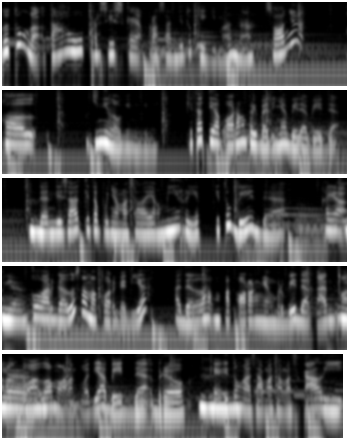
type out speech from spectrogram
lu tuh nggak tahu persis kayak perasaan dia tuh kayak gimana. Soalnya kalau gini loh gini gini. Kita tiap orang pribadinya beda-beda. Dan di saat kita punya masalah yang mirip itu beda. Kayak Iya. keluarga lu sama keluarga dia adalah empat orang yang berbeda kan? Orang Iya. tua lu sama orang tua dia beda bro. Kayak itu nggak sama sama sekali.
